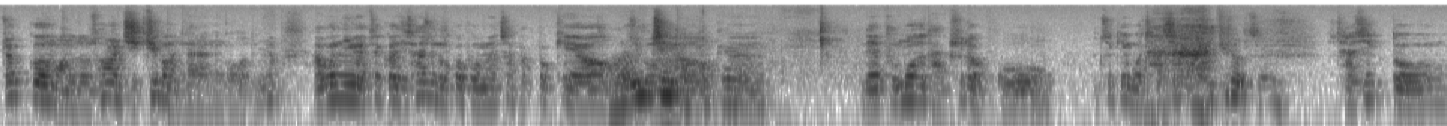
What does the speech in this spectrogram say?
조금 어느 정도 선을 지키고 만나라는 거거든요. 아버님이 여태까지 사주 놓고 보면 참 박복해요. 엄청. 박복해요. 예. 내 부모도 다 필요 없고 솔직히 뭐 자식 아, 필요 없어요. 자식도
